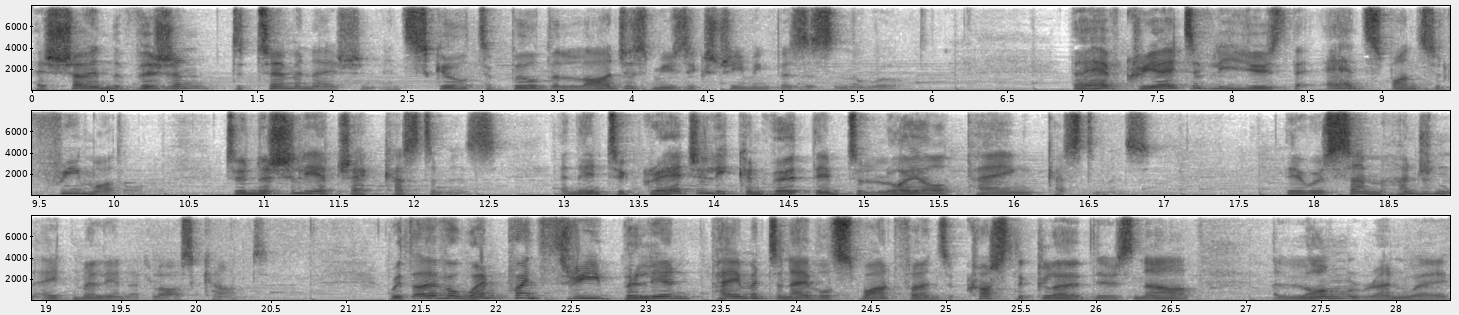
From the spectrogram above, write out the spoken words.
has shown the vision, determination, and skill to build the largest music streaming business in the world. They have creatively used the ad sponsored free model to initially attract customers and then to gradually convert them to loyal paying customers. There were some 108 million at last count. With over 1.3 billion payment enabled smartphones across the globe, there is now a long runway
